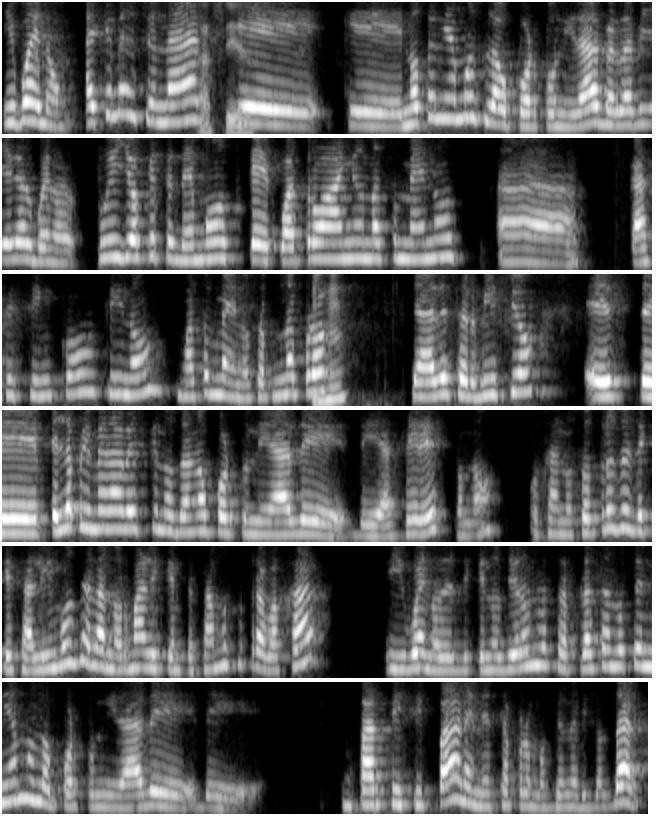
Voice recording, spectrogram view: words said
Y bueno, hay que mencionar que, que, no teníamos la oportunidad, ¿verdad, Villegas? Bueno, tú y yo que tenemos que cuatro años más o menos, uh, casi cinco, sí, ¿no? Más o menos, una prox ya de servicio. Este, es la primera vez que nos dan la oportunidad de, de hacer esto, ¿no? O sea, nosotros desde que salimos de la normal y que empezamos a trabajar, y bueno, desde que nos dieron nuestra plaza no teníamos la oportunidad de, de participar en esta promoción horizontal.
